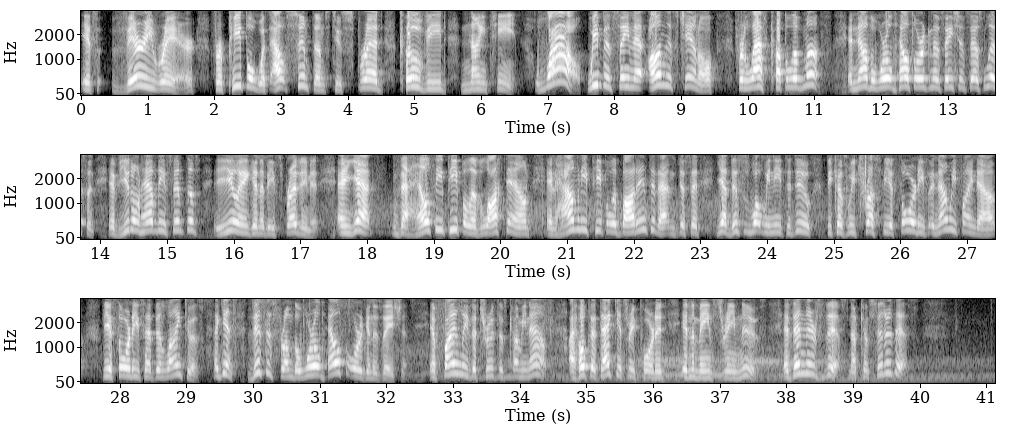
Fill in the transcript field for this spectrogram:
It's very rare for people without symptoms to spread COVID 19. Wow, we've been saying that on this channel for the last couple of months. And now the World Health Organization says, listen, if you don't have any symptoms, you ain't to be spreading it. And yet, the healthy people have locked down, and how many people have bought into that and just said, yeah, this is what we need to do because we trust the authorities. And now we find out the authorities have been lying to us. Again, this is from the World Health Organization. And finally, the truth is coming out. I hope that that gets reported in the mainstream news. And then there's this. Now consider this.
